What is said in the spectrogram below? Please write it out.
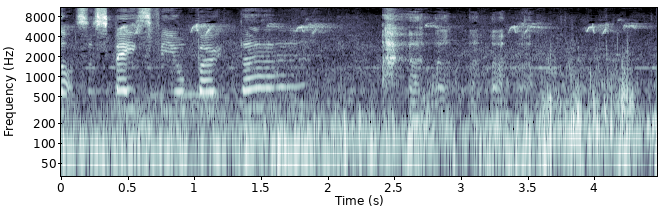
Lots of space for your boat there.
